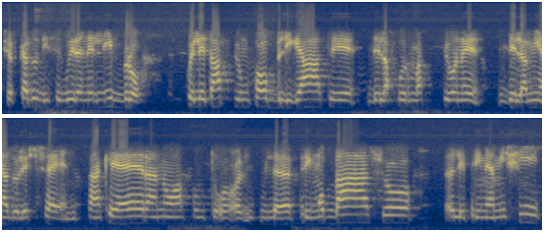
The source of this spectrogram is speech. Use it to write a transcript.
cercato di seguire nel libro quelle tappe un po' obbligate della formazione della mia adolescenza, che erano appunto il primo bacio, le prime amicizie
